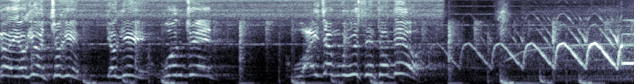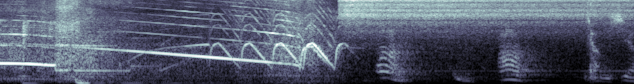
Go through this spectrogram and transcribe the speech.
아, 여기 저기 여기 원주의 Y장 물류센터인데요. 잠시야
